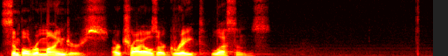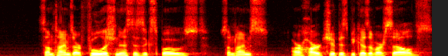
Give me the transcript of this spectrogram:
simple reminders. Our trials are great lessons. Sometimes our foolishness is exposed. Sometimes our hardship is because of ourselves,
